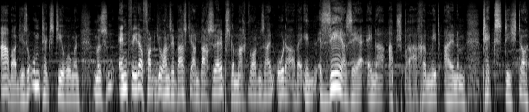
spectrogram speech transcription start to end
Aber diese Umtextierungen müssen entweder von Johann Sebastian Bach selbst gemacht worden sein oder aber in sehr, sehr enger Absprache mit einem Textdichter.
